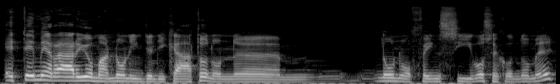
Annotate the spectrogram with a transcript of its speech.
è temerario ma non indelicato, non, eh, non offensivo secondo me,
